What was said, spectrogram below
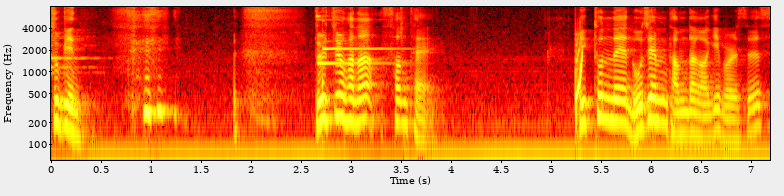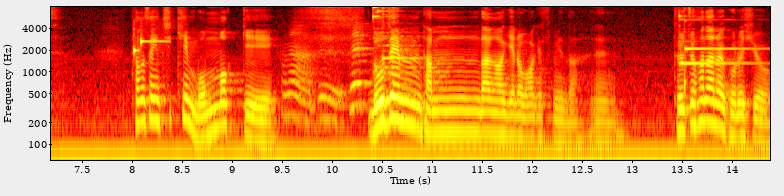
수빈 둘 중 하나 선택 빅톤 내 노잼 담당하기 vs 평생 치킨 못 먹기 하나, 둘, 셋. 노잼 담당하기라고 하겠습니다 예. 둘중 하나를 고르시오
